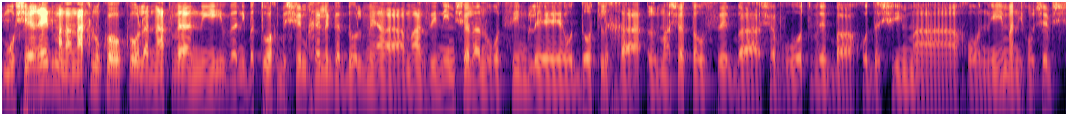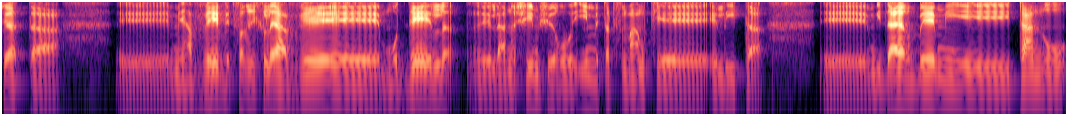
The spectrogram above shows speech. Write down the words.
משה רדמן, אנחנו קודם כל, ענת ואני, ואני בטוח בשם חלק גדול מהמאזינים שלנו, רוצים להודות לך על מה שאתה עושה בשבועות ובחודשים האחרונים. אני חושב שאתה אה, מהווה וצריך להווה מודל אה, לאנשים שרואים את עצמם כאליטה. אה, מדי הרבה מאיתנו,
